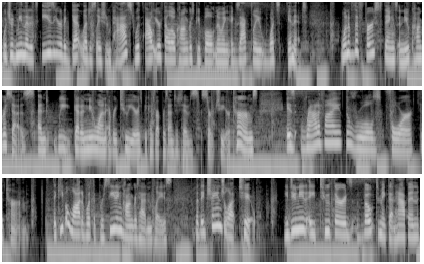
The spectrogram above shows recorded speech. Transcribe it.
which would mean that it's easier to get legislation passed without your fellow congresspeople knowing exactly what's in it. One of the first things a new Congress does, and we get a new one every two years because representatives serve two year terms, is ratify the rules for the term. They keep a lot of what the preceding Congress had in place, but they change a lot too. You do need a two thirds vote to make that happen,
